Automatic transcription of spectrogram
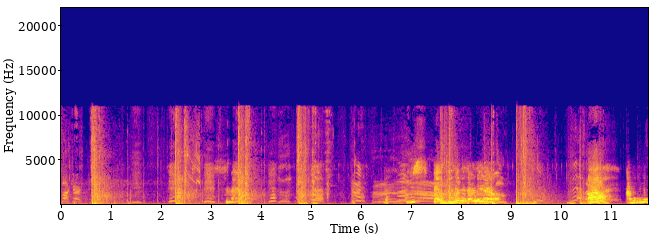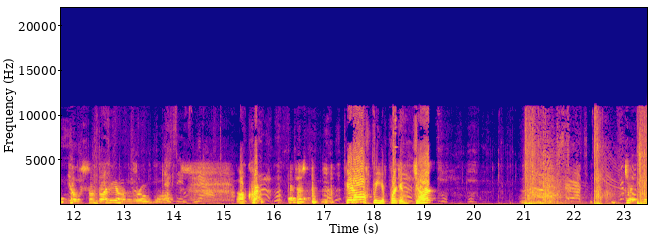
Fucker. Smack. You spanked him with his own arrow. Ah! I'm gonna kill somebody on Roblox. Oh crap! I just Get off me, you freaking jerk! get me.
